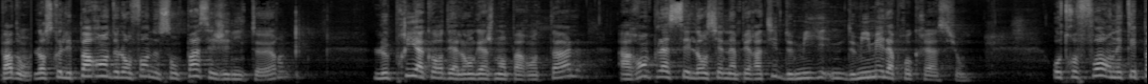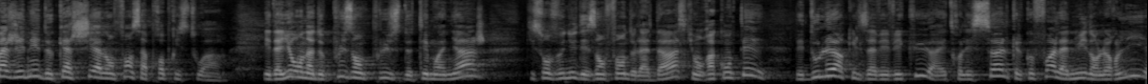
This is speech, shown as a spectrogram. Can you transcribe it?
Pardon, lorsque les parents de l'enfant ne sont pas ses géniteurs, le prix accordé à l'engagement parental a remplacé l'ancien impératif de mimer la procréation. Autrefois, on n'était pas gêné de cacher à l'enfant sa propre histoire. Et d'ailleurs, on a de plus en plus de témoignages qui sont venus des enfants de la DAS, qui ont raconté les douleurs qu'ils avaient vécues, à être les seuls, quelquefois, la nuit dans leur lit,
